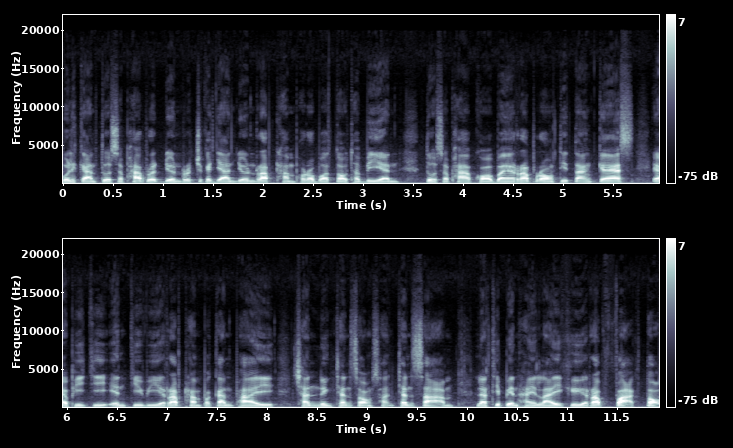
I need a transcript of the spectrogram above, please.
บริการตรวจสภาพรถยนต์รถจักรยานยนต์รับทำพรบต่อทะเบียน ตรวจสภาพขอใบรับรองติดตั้งแก๊ส LPG NGV รับทำประกันภัย ชั้น 1 ชั้น 2 ชั้น 3 และที่เป็นไฮไลท์คือรับฝากต่อ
